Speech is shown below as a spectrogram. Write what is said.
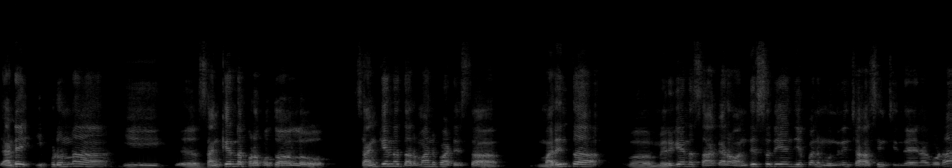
అంటే ఇప్పుడున్న ఈ సంకీర్ణ ప్రభుత్వాల్లో సంకీర్ణ ధర్మాన్ని పాటిస్తా మరింత మెరుగైన సహకారం అందిస్తుంది అని చెప్పని ముందు నుంచి ఆశించింది అయినా కూడా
